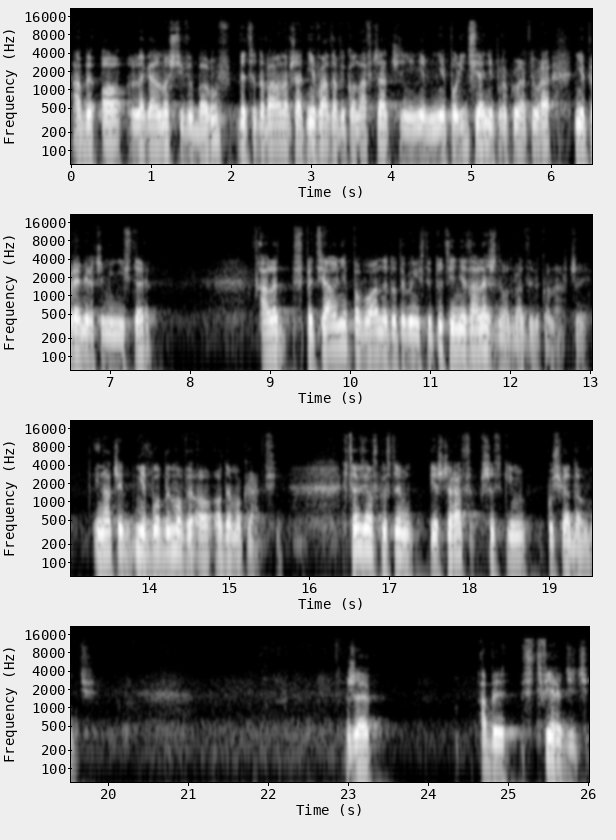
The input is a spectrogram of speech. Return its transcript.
aby o legalności wyborów decydowała na przykład nie władza wykonawcza, czy nie, nie, nie policja, nie prokuratura, nie premier czy minister, ale specjalnie powołane do tego instytucje niezależne od władzy wykonawczej. Inaczej nie byłoby mowy o, o demokracji. Chcę w związku z tym jeszcze raz wszystkim uświadomić, że aby stwierdzić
